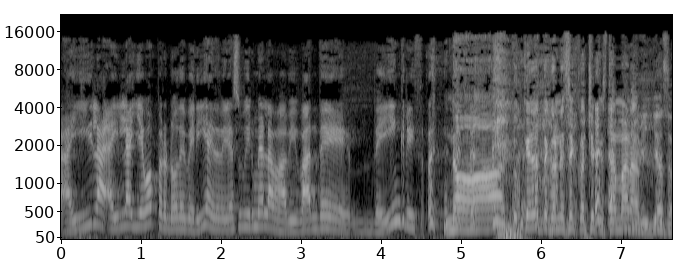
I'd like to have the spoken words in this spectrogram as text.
ahí la, ahí la llevo, pero no debería, y debería subirme a la Mavivan de, de Ingrid. No, tú quédate con ese coche que está maravilloso.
